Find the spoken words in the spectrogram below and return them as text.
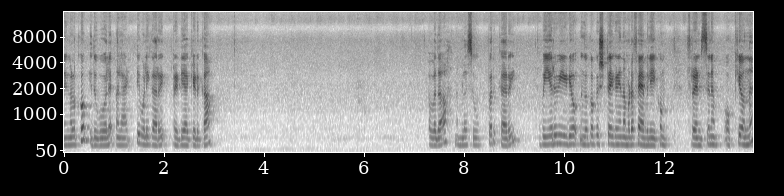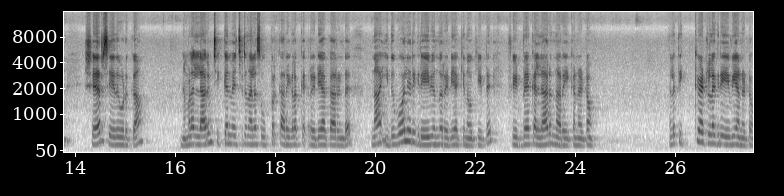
നിങ്ങൾക്കും ഇതുപോലെ നല്ല അടിപൊളി കറി റെഡിയാക്കിയെടുക്കാം. അവതാ അതാ നമ്മളെ സൂപ്പർ കറി. അപ്പോൾ ഈ ഒരു വീഡിയോ നിങ്ങൾക്കൊക്കെ ഇഷ്ടമായി കഴിഞ്ഞാൽ നമ്മുടെ ഫാമിലിക്കും ഫ്രണ്ട്സിനും ഒക്കെ ഒന്ന് ഷെയർ ചെയ്ത് കൊടുക്കാം. നമ്മളെല്ലാവരും ചിക്കൻ വെച്ചിട്ട് നല്ല സൂപ്പർ കറികളൊക്കെ റെഡിയാക്കാറുണ്ട് എന്നാൽ ഇതുപോലൊരു ഗ്രേവി ഒന്ന് റെഡിയാക്കി നോക്കിയിട്ട് ഫീഡ്ബാക്ക് എല്ലാവരും ഒന്ന് അറിയിക്കണം കേട്ടോ. നല്ല തിക്കായിട്ടുള്ള ഗ്രേവിയാണ് കേട്ടോ.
